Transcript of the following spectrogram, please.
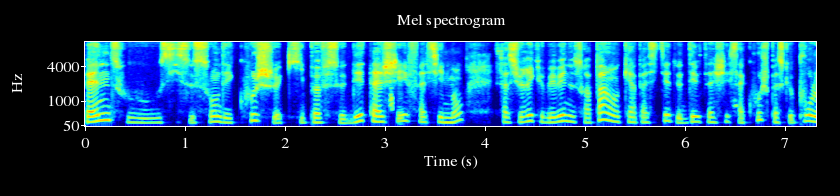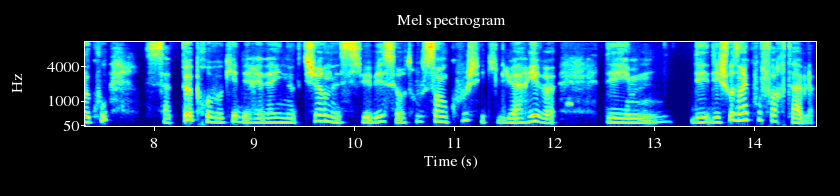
pentes ou si ce sont des couches qui peuvent se détacher facilement, s'assurer que bébé ne soit pas en capacité de détacher sa couche, parce que pour le coup, ça peut provoquer des réveils nocturnes si bébé se retrouve sans couche et qu'il lui arrive des choses inconfortables.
